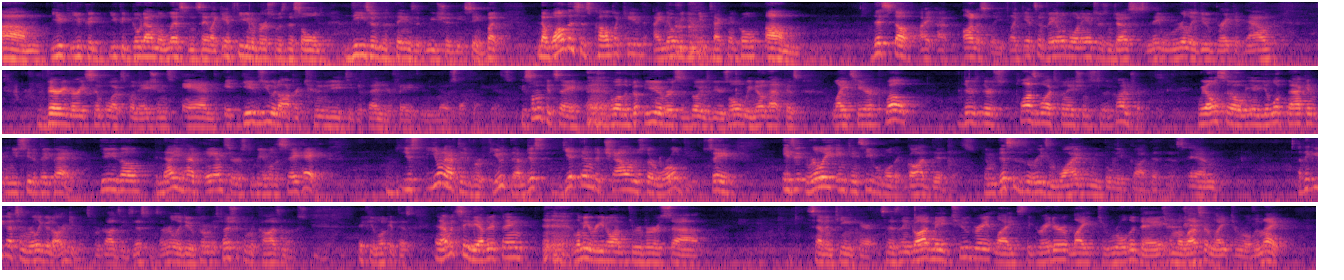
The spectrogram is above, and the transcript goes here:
Um, you, you could you could go down the list and say like if the universe was this old, these are the things that we should be seeing. But now, while this is complicated, I know we do get technical. Um, this stuff, I, I, honestly like it's available in Answers in Genesis, and they really do break it down. Very, very simple explanations, and it gives you an opportunity to defend your faith when you know stuff like this. Because someone could say, well, the universe is billions of years old. We know that because light's here. Well, there's there's plausible explanations to the contrary. We also, you know, you look back and, and you see the Big Bang. Do you though? And now you have answers to be able to say, hey, just you don't have to refute them. Just get them to challenge their worldview. Say, is it really inconceivable that God did this? And this is the reason why we believe God did this. And I think you got some really good arguments for God's existence. I really do, from especially from the cosmos. If you look at this, and I would say the other thing. let me read on through verse uh, 17 here. It says, "Then God made two great lights: the greater light to rule the day, and the lesser light to rule the night.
